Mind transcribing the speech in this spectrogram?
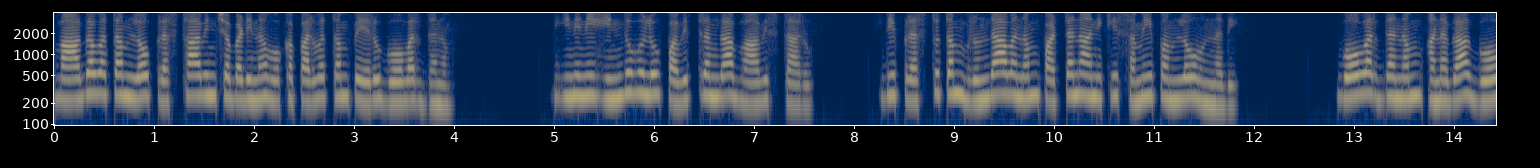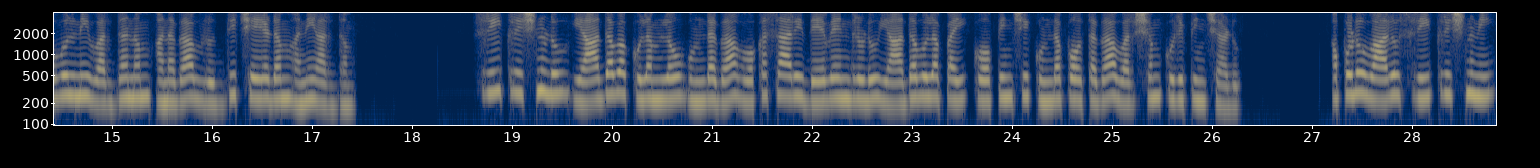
భాగవతంలో ప్రస్తావించబడిన ఒక పర్వతం పేరు గోవర్ధనం. దీనిని హిందువులు పవిత్రంగా భావిస్తారు. ఇది ప్రస్తుతం బృందావనం పట్టణానికి సమీపంలో ఉన్నది. గోవర్ధనం అనగా గోవుల్ని వర్ధనం అనగా వృద్ధి చేయడం అని అర్థం. శ్రీకృష్ణుడు యాదవ కులంలో ఉండగా ఒకసారి దేవేంద్రుడు యాదవులపై కోపించి కుండపోతగా వర్షం కురిపించాడు. అప్పుడు వారు శ్రీకృష్ణుని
